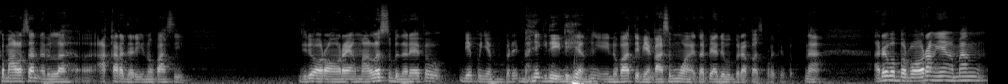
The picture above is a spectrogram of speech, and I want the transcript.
kemalasan adalah eh, akar dari inovasi jadi orang-orang yang males sebenarnya itu dia punya banyak ide-ide yang inovatif yang gak semua tapi ada beberapa seperti itu nah ada beberapa orang yang memang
